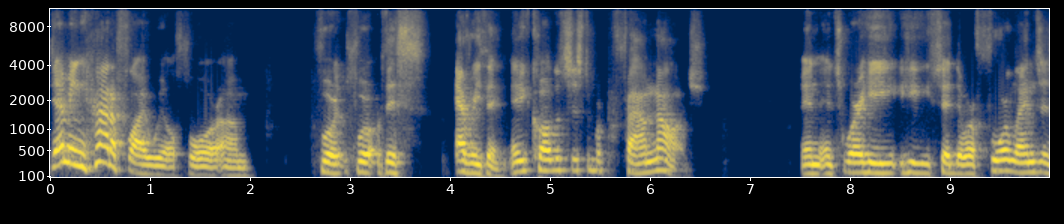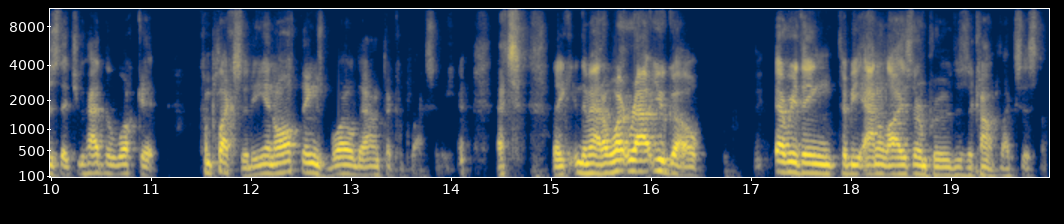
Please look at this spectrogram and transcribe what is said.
Deming had a flywheel for um for for this everything. And he called the system of profound knowledge. And it's where he he said there were four lenses that you had to look at complexity, and all things boil down to complexity. That's like no matter what route you go, everything to be analyzed or improved is a complex system.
